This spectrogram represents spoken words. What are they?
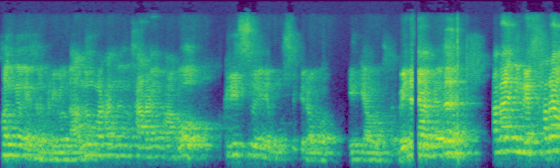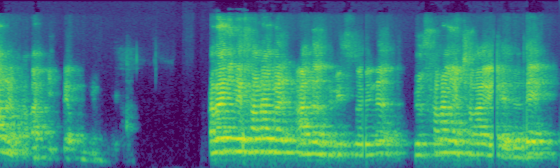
성경에서 그리고 나눔을 하는 사람이 바로 그리스도인의 모습이라고 얘기하고 있어요. 왜냐하면은 하나님의 사랑을 받았기 때문이에요. 하나님의 사랑을 아는 그리스도인은 그 사랑을 전하게 되는데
